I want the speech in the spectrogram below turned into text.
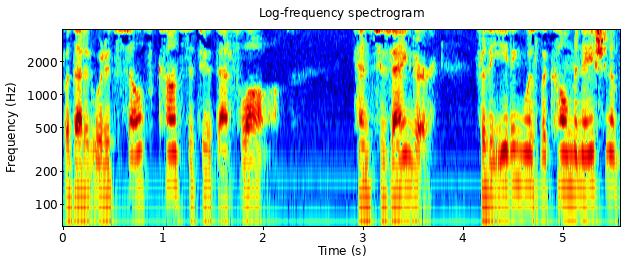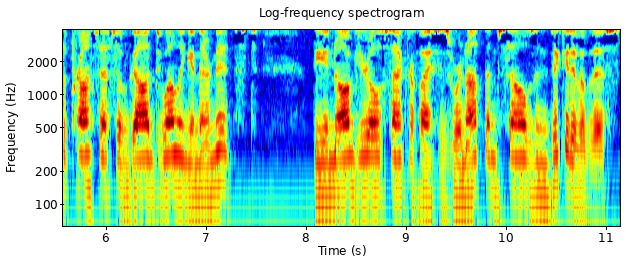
but that it would itself constitute that flaw. Hence his anger, for the eating was the culmination of the process of God dwelling in their midst. The inaugural sacrifices were not themselves indicative of this,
